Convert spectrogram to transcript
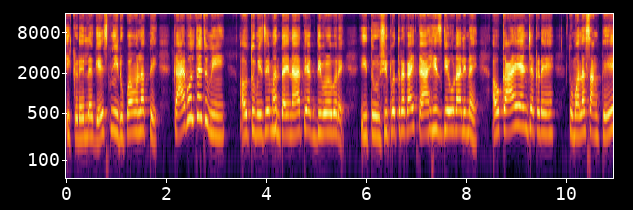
इकडे लगेच निरूपा म्हणू लागते काय बोलताय तुम्ही? अहो तुम्ही जे म्हणताय ना ते अगदी बरोबर आहे. ही तुळशीपत्र काय काहीच घेऊन आली नाही. अहो काय यांच्याकडे? तुम्हाला सांगते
